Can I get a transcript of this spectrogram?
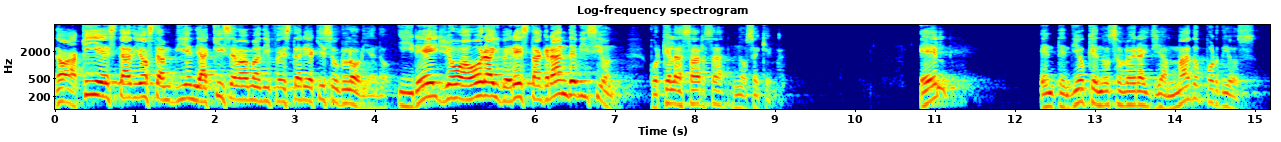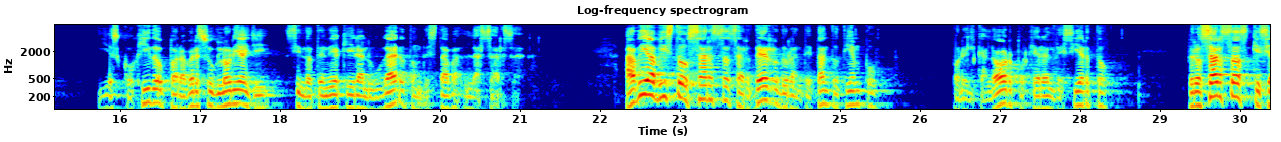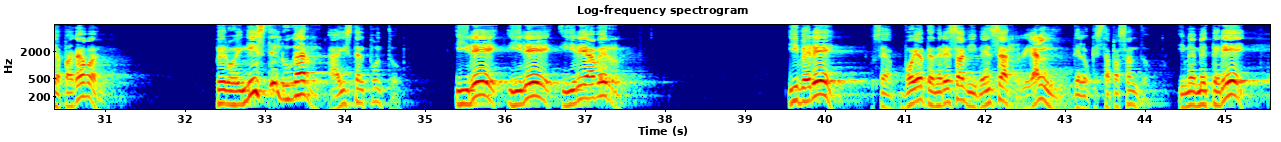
no, aquí está Dios también y aquí se va a manifestar y aquí su gloria. No, iré yo ahora y veré esta grande visión, porque la zarza no se quema. Él entendió que no solo era llamado por Dios y escogido para ver su gloria allí, sino tenía que ir al lugar donde estaba la zarza. Había visto zarzas arder durante tanto tiempo, por el calor, porque era el desierto, pero zarzas que se apagaban. Pero en este lugar, ahí está el punto, iré, iré, iré a ver y veré, o sea, voy a tener esa vivencia real de lo que está pasando y me meteré.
